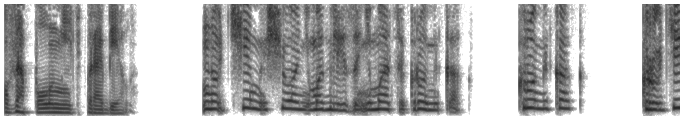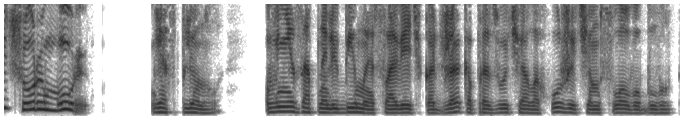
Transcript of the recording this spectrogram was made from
заполнить пробелы. Но чем еще они могли заниматься, кроме как? Кроме как? Крутить шуры-муры. Я сплюнула. Внезапно любимое словечко Джека прозвучало хуже, чем слово «блуд».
